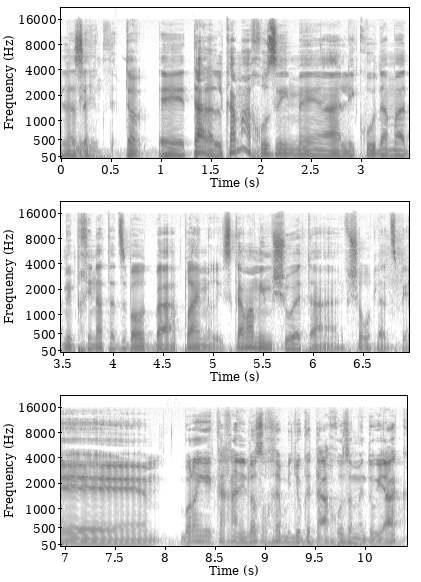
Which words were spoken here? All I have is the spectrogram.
לזה. בדיוק זה. טוב, אה, טל, על כמה אחוזים אה, הליכוד עמד מבחינת הצבעות בפריימריז? כמה מימשו את האפשרות להצביע? אה, בוא נגיד ככה, אני לא זוכר בדיוק את האחוז המדויק,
